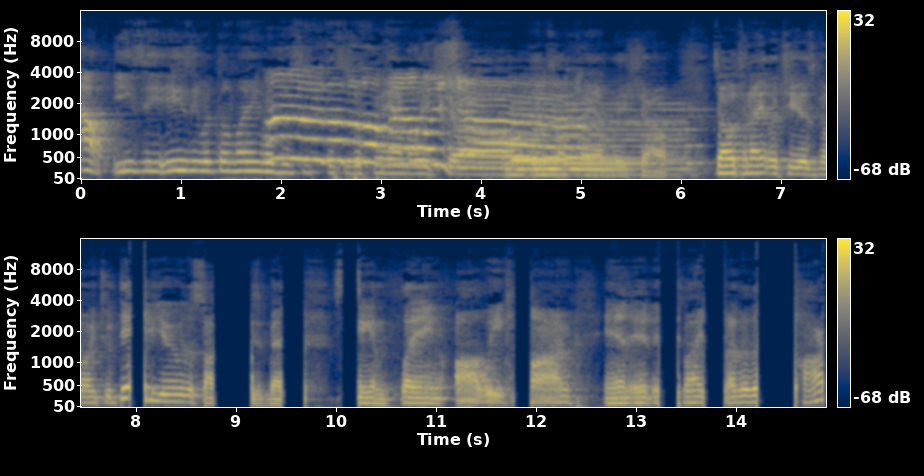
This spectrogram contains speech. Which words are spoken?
out. Easy, easy with the language. This is, Ah, this is this is a family show. This is a family show. So tonight, Lucia is going to debut the song she's been singing and playing all week long, and it is by none other than Heart.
